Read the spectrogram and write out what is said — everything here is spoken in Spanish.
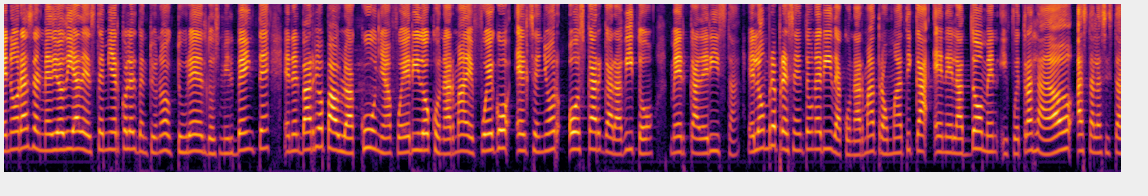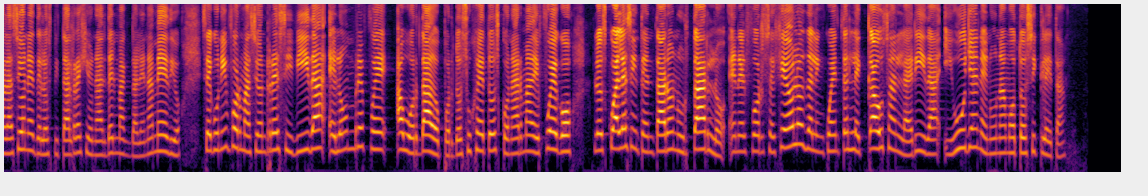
En horas del mediodía de este miércoles 21 de octubre del 2020, en el barrio Pablo Acuña, fue herido con arma de fuego el señor Oscar Garavito, mercaderista. El hombre presenta una herida con arma traumática en el abdomen y fue trasladado hasta las instalaciones del Hospital Regional del Magdalena Medio. Según información recibida, el hombre fue abordado por dos sujetos con arma de fuego, los cuales intentaron hurtarlo. En el forcejeo los delincuentes le causan la herida y huyen en una motocicleta.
